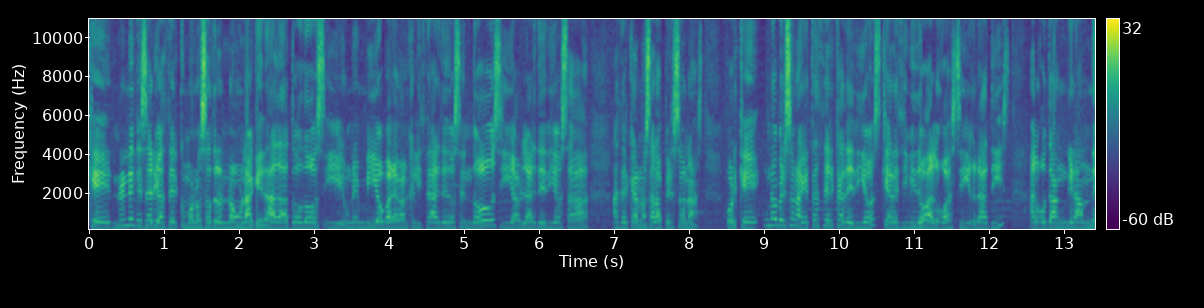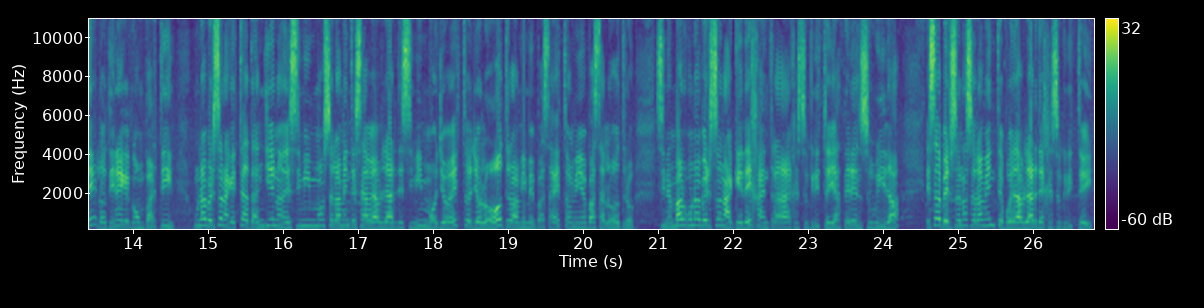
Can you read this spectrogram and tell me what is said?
que no es necesario hacer como nosotros, ¿no? Una quedada todos y un envío para evangelizar de dos en dos y hablar de Dios a acercarnos a las personas. Porque una persona que está cerca de Dios, que ha recibido algo así gratis, algo tan grande, lo tiene que compartir. Una persona que está tan lleno de sí mismo solamente sabe hablar de sí mismo, yo esto, yo lo otro, a mí me pasa esto, a mí me pasa lo otro. Sin embargo, una persona que deja entrar a Jesucristo y hacer en su vida, esa persona solamente puede hablar de Jesucristo y,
